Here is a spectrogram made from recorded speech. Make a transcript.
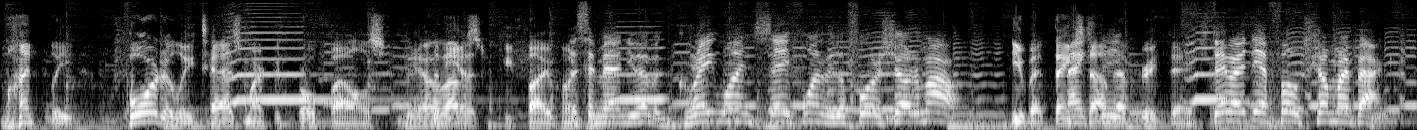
monthly, quarterly TAS market profiles yeah, for the S&P 500. Listen, man, you have a great one, safe one. We look forward to show tomorrow. You bet. Thanks, Thanks Tom. Steve. Have a great day. Stay right there, folks. Come right back.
